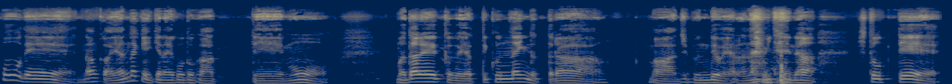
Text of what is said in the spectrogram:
方で、なんかやんなきゃいけないことがあっても、まあ誰かがやってくんないんだったら、まあ自分ではやらないみたいな 人って、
